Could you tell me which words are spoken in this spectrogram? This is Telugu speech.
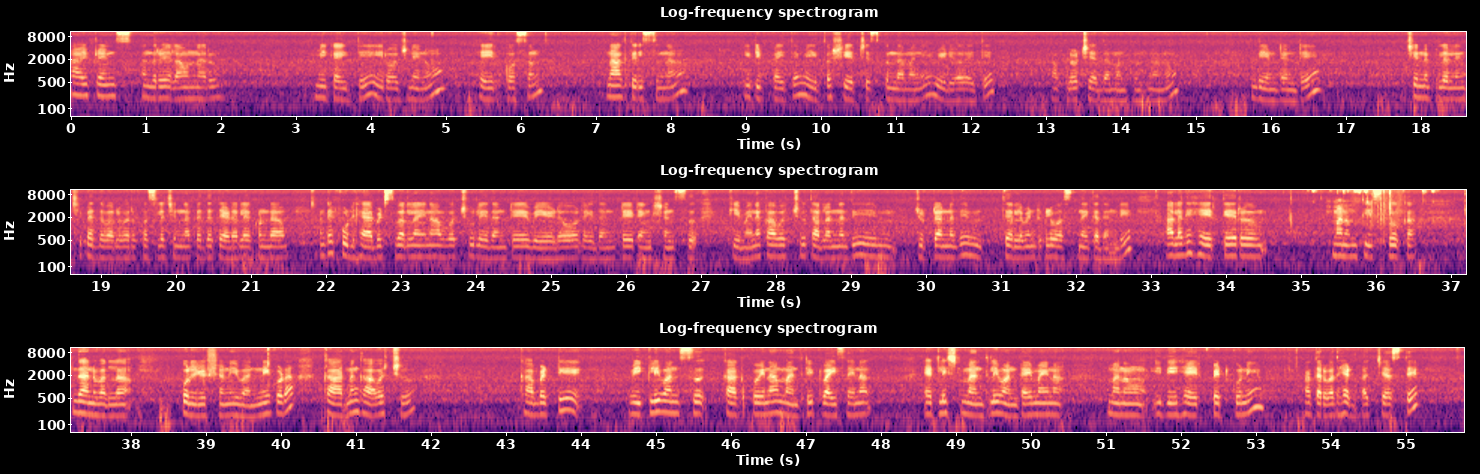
హాయ్ ఫ్రెండ్స్ అందరూ ఎలా ఉన్నారు? మీకైతే ఈరోజు నేను హెయిర్ కోసం నాకు తెలిసిన ఈ టిప్ అయితే మీతో షేర్ చేసుకుందామని వీడియో అయితే అప్లోడ్ చేద్దాం అనుకుంటున్నాను. ఇదేంటంటే చిన్నపిల్లల నుంచి పెద్దవాళ్ళ వరకు అసలు చిన్న పెద్ద తేడా లేకుండా అంటే ఫుడ్ హ్యాబిట్స్ వల్ల అయినా అవ్వచ్చు లేదంటే వేడో లేదంటే టెన్షన్స్ ఏమైనా కావచ్చు తలన్నది జుట్టు అన్నది తెల్ల వెంట్రుకలు వస్తున్నాయి కదండి. అలాగే హెయిర్ కేర్ మనం తీసుకోక దానివల్ల పొల్యూషన్ ఇవన్నీ కూడా కారణం కావచ్చు. కాబట్టి వీక్లీ వన్స్ కాకపోయినా మంత్లీ ట్వైస్ అయినా at least monthly one time అయినా మనం ఇది హెయిర్ పెట్టుకుని ఆ తర్వాత హెడ్ బాత్ చేస్తే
